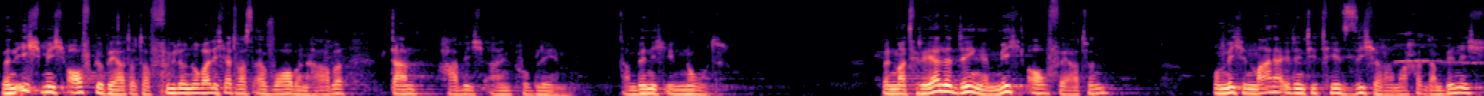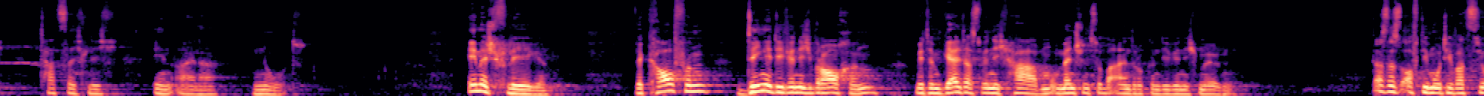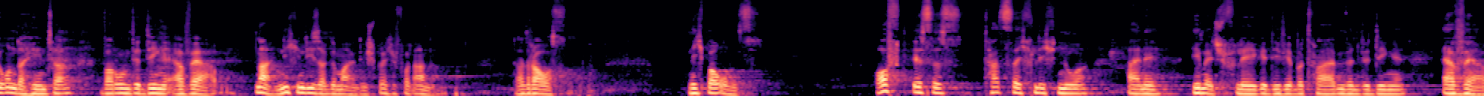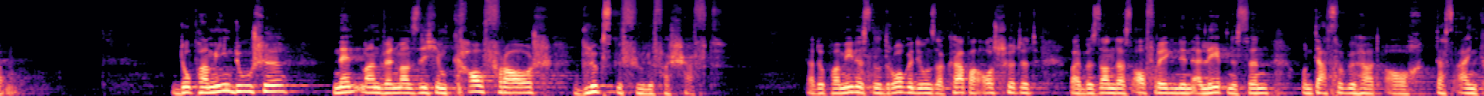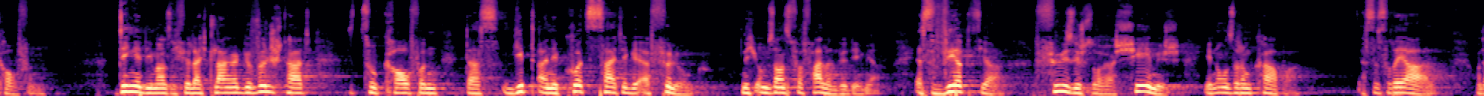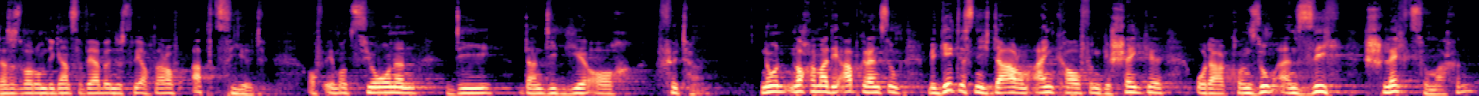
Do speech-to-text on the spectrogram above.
Wenn ich mich aufgewerteter fühle, nur weil ich etwas erworben habe, dann habe ich ein Problem. Dann bin ich in Not. Wenn materielle Dinge mich aufwerten und mich in meiner Identität sicherer machen, dann bin ich tatsächlich in einer Not. Imagepflege. Wir kaufen Dinge, die wir nicht brauchen, mit dem Geld, das wir nicht haben, um Menschen zu beeindrucken, die wir nicht mögen. Das ist oft die Motivation dahinter, warum wir Dinge erwerben. Nein, nicht in dieser Gemeinde, ich spreche von anderen. Da draußen. Nicht bei uns. Oft ist es tatsächlich nur eine Imagepflege, die wir betreiben, wenn wir Dinge erwerben. Dopamindusche nennt man, wenn man sich im Kaufrausch Glücksgefühle verschafft. Ja, Dopamin ist eine Droge, die unser Körper ausschüttet bei besonders aufregenden Erlebnissen und dazu gehört auch das Einkaufen. Dinge, die man sich vielleicht lange gewünscht hat zu kaufen, das gibt eine kurzzeitige Erfüllung. Nicht umsonst verfallen wir dem ja. Es wirkt ja physisch sogar, chemisch in unserem Körper. Es ist real. Und das ist, warum die ganze Werbeindustrie auch darauf abzielt, auf Emotionen, die dann die Gier auch füttern. Nun noch einmal die Abgrenzung. Mir geht es nicht darum, Einkaufen, Geschenke oder Konsum an sich schlecht zu machen,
